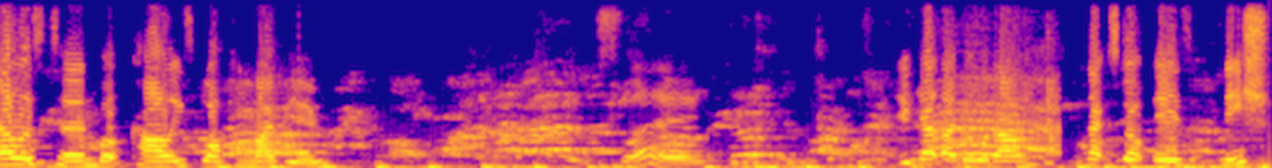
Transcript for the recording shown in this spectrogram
Ella's turn, but Carly's blocking my view. Slay. You get that double down. Next up is Niche.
